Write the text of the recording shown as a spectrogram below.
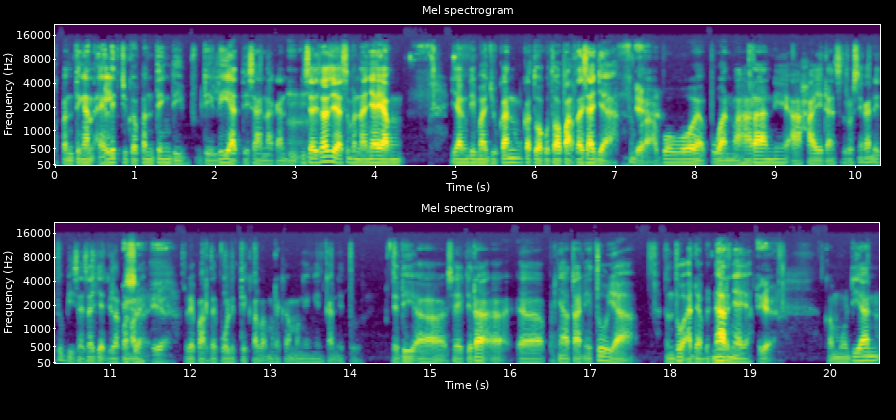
kepentingan elit juga penting di- dilihat di sana kan. Mm-mm. Bisa saja sebenarnya yang yang dimajukan ketua-ketua partai saja, Ya. Prabowo, Puan Maharani, Ahy dan seterusnya kan itu bisa saja dilakukan oleh Bisa, ya. oleh partai politik kalau mereka menginginkan itu. Jadi eh, saya kira eh, pernyataan itu ya tentu ada benarnya ya. Iya. Kemudian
